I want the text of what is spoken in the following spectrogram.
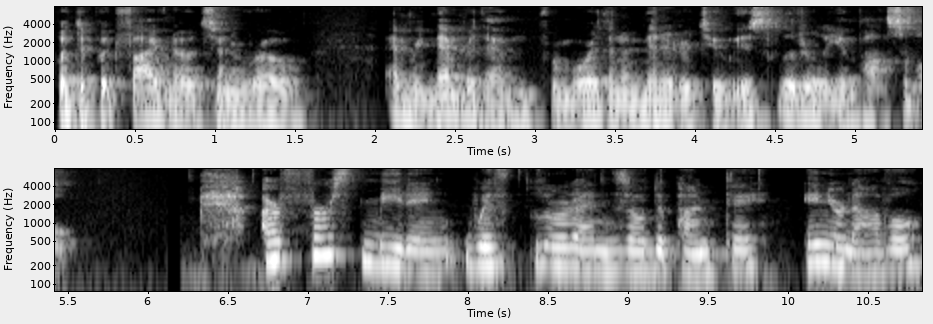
but to put five notes in a row and remember them for more than a minute or two is literally impossible. Our first meeting with Lorenzo da Ponte in your novel,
